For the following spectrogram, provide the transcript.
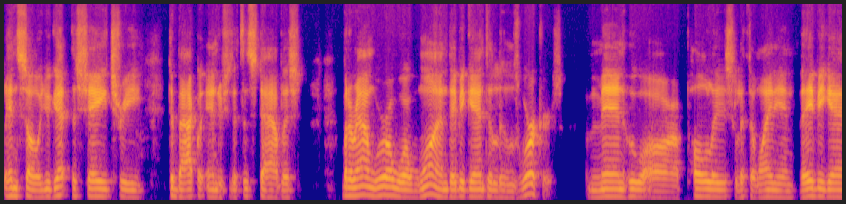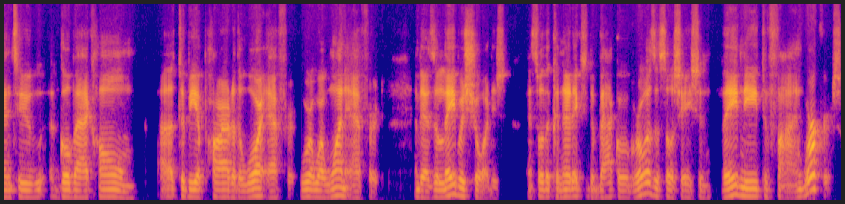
And so you get the shade tree tobacco industry that's established. But around World War One, they began to lose workers. Men who are Polish, Lithuanian, they began to go back home uh, to be a part of the war effort, World War One effort and there's a labor shortage. And so the Connecticut Tobacco Growers Association, they need to find workers.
